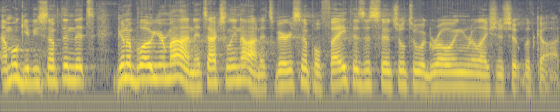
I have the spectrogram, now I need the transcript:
I'm going to give you something that's going to blow your mind. It's actually not. It's very simple. Faith is essential to a growing relationship with God.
